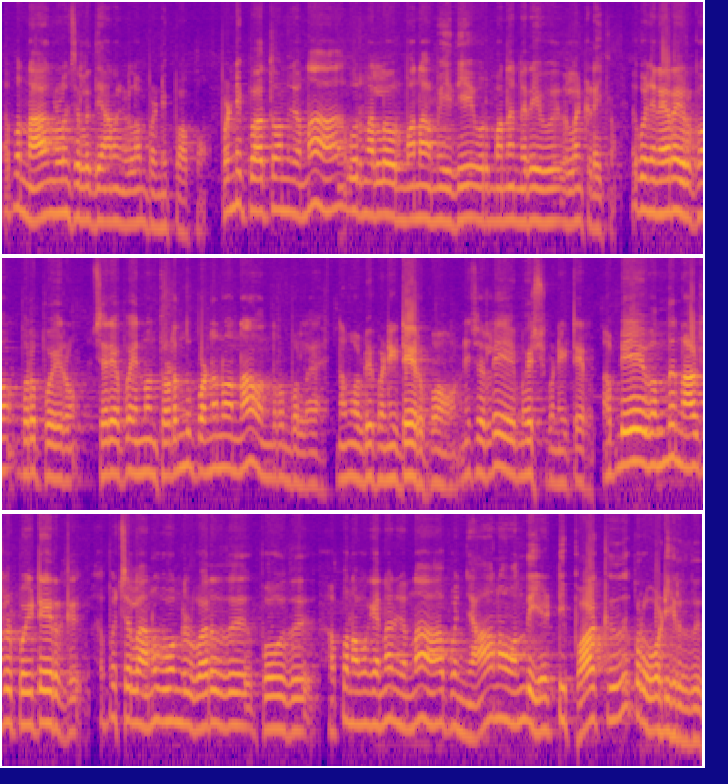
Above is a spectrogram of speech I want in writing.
அப்போ நாங்களும் சில தியானங்கள்லாம் பண்ணி பண்ணி பார்ப்போம். பண்ணி பார்த்தோம்னு சொன்னால் ஒரு நல்ல ஒரு மன அமைதி ஒரு மன நிறைவு இதெல்லாம் கிடைக்கும். கொஞ்சம் நேரம் இருக்கும் பிறகு போயிடும் சரி அப்போ இன்னும் தொடர்ந்து பண்ணணும்னா வந்துடும் போல். நம்ம அப்படியே பண்ணிக்கிட்டே இருப்போம்னு சொல்லி முயற்சி பண்ணிக்கிட்டே இருப்போம். அப்படியே வந்து நாட்கள் போயிட்டே இருக்குது அப்போ சில அனுபவங்கள் வருது போகுது. அப்போ நமக்கு என்னன்னு சொன்னால் அப்போ ஞானம் வந்து எட்டி பார்க்குது அப்புறம் ஓடிடுது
